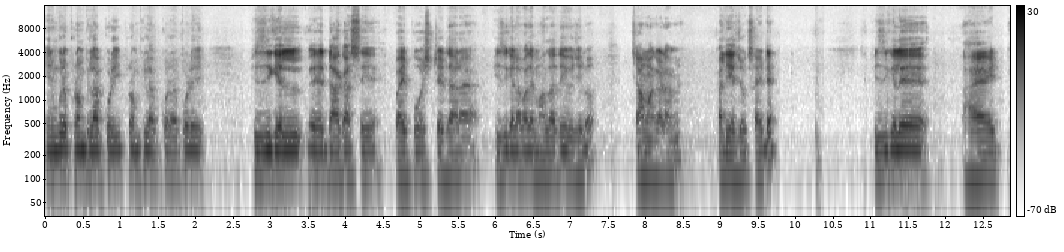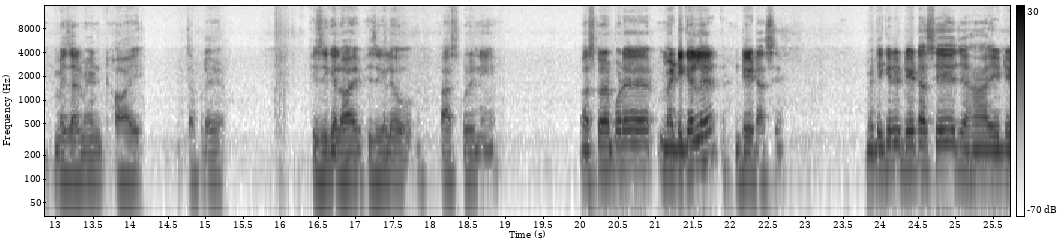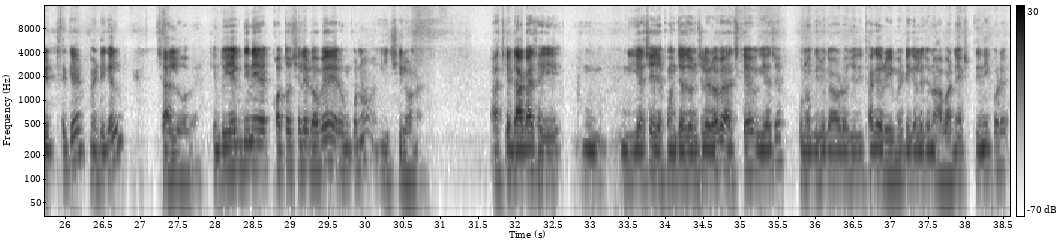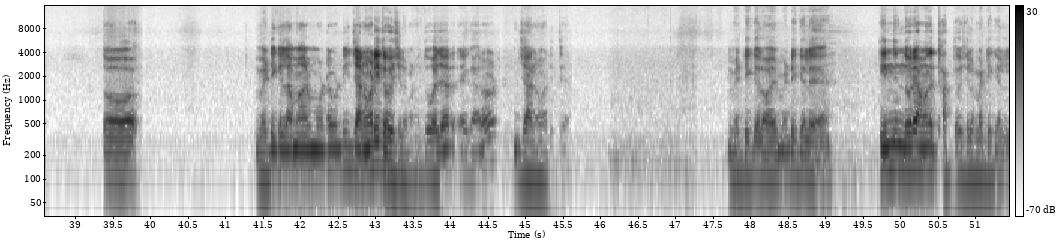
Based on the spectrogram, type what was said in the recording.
এরকম করে ফর্ম ফিল আপ করি। ফর্ম ফিল আপ করার পরে ফিজিক্যাল ডাক আসে বাই পোস্টের দ্বারা। ফিজিক্যাল আমাদের মালদাতেই হয়েছিল, চামাগাড়ামে, কালিয়াচক সাইডে ফিজিক্যালে হাইট মেজারমেন্ট হয়, তারপরে ফিজিক্যাল হয় ফিজিক্যালেও পাস করে নিই। পাস করার পরে মেডিকেলের ডেট আসে। মেডিকেলের ডেট আসে যে হ্যাঁ এই ডেট থেকে মেডিকেল চালু হবে। কিন্তু একদিনে কত ছেলের হবে এরকম কোনো ই ছিল না। আজকে ডাক আছে ইয়ে আছে যে, পঞ্চাশ জন ছেলের হবে, আজকে ইয়ে আছে। কোনো কিছু কারোর যদি থাকে রিমেডিকেলের জন্য আবার নেক্সট দিনই করে। তো মেডিকেল আমার মোটামুটি জানুয়ারিতে হয়েছিল মানে দু হাজার এগারোর জানুয়ারিতে। মেডিকেল হয় মেডিকেলে তিন দিন ধরে আমাদের থাকতে হয়েছিল মেডিকেল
